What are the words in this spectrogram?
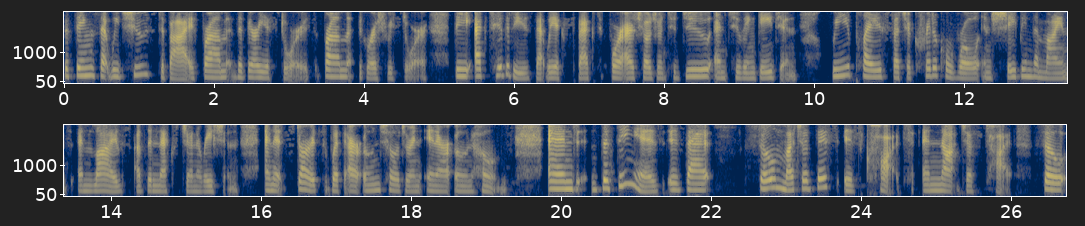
the things that we choose to buy from the various stores, from the grocery store, the activities that we expect for our children to do and to engage in we play such a critical role in shaping the minds and lives of the next generation. And it starts with our own children in our own homes. And the thing is, is that so much of this is caught and not just taught. So,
